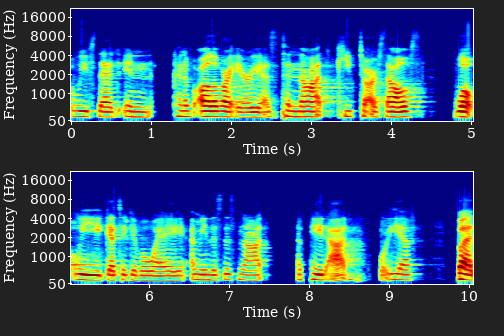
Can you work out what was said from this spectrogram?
we've said in kind of all of our areas, to not keep to ourselves what we get to give away. I mean, this is not a paid ad for EF, but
